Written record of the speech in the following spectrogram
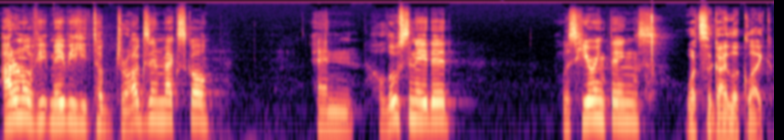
I don't know if he maybe he took drugs in Mexico and hallucinated, was hearing things. What's the guy look like?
